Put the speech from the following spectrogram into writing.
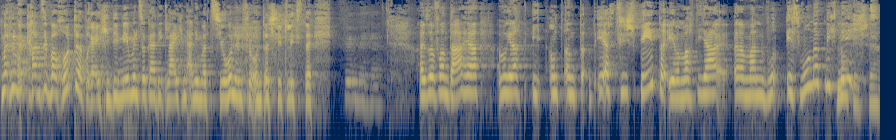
Man, man kann es immer runterbrechen. Die nehmen sogar die gleichen Animationen für unterschiedlichste Filme her. Also von daher haben wir gedacht, und, und erst viel später eben macht, ja, äh, man, es wundert mich Logisch, nicht. Ja.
